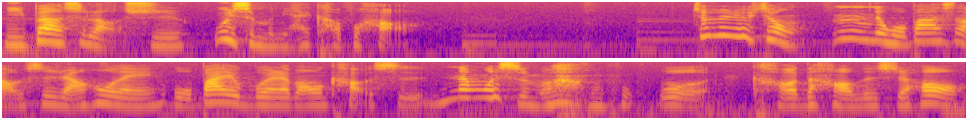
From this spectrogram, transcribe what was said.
你爸是老师，为什么你还考不好？就是有一种，嗯，我爸是老师，然后嘞，我爸又不会来帮我考试，那为什么我考得好的时候，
